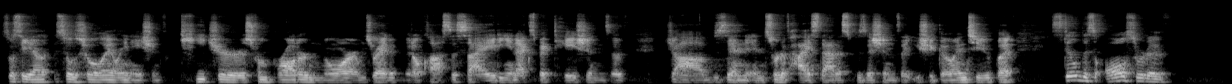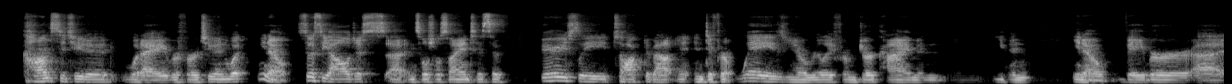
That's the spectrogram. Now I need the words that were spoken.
social social alienation from teachers from broader norms right of middle class society and expectations of jobs and, and sort of high status positions that you should go into but still this all sort of constituted what i refer to and what you know sociologists uh, and social scientists have variously talked about in, in different ways you know really from durkheim and, and even you know Weber, uh,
